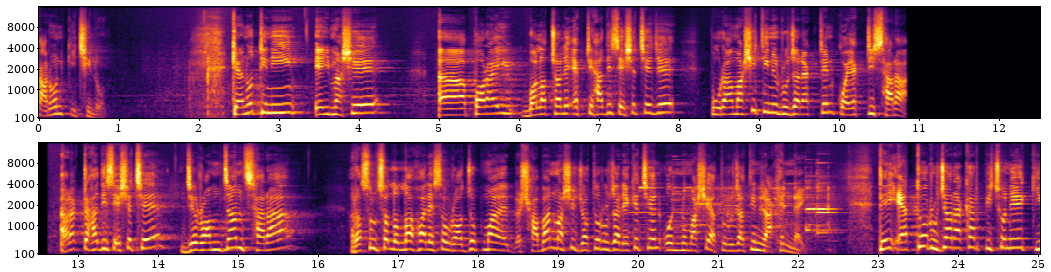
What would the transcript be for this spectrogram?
কারণ কি ছিল কেন তিনি এই মাসে পড়াই বলা চলে একটি হাদিস এসেছে যে, পুরা মাসই তিনি রোজা রাখতেন কয়েকটি ছাড়া আর একটা হাদিস এসেছে যে, রমজান ছাড়া রাসুল সাল্লাহ আলাইসব রজব মা সাবান মাসে যত রোজা রেখেছেন, অন্য মাসে এত রোজা তিনি রাখেন নাই। তো এত রোজা রাখার পিছনে কি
